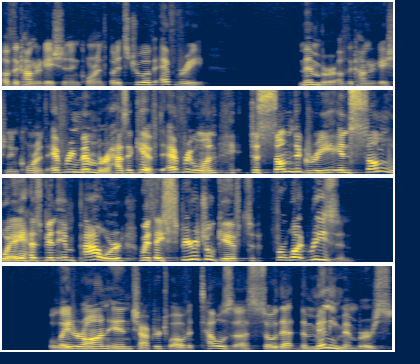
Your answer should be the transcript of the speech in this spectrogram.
of the congregation in Corinth, but it's true of every member of the congregation in Corinth. Every member has a gift. Everyone, to some degree, in some way, has been empowered with a spiritual gift. For what reason? Well, later on in chapter 12, it tells us so that the many members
